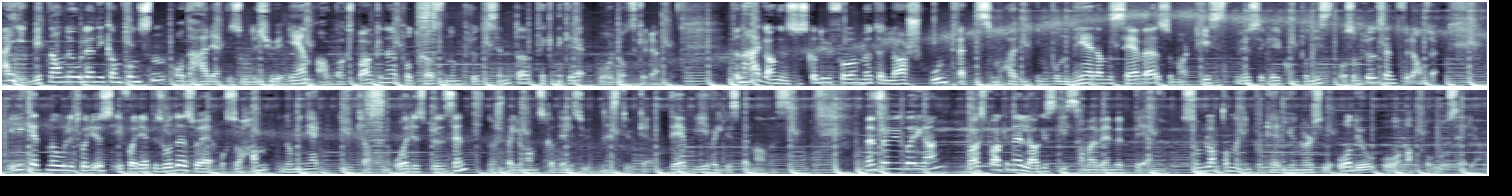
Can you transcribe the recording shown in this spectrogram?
Hei, mitt navn er Ole Henrik Antonsen, og dette er episode 21 av Bak spakene, podkasten om produsenter, teknikere og låtskrivere. Denne gangen skal du få møte Lars Horntvedt, som har en imponerende CV som artist, musiker, komponist og som produsent for andre. I likhet med Ole Torjus i forrige episode, så er også han nominert i klassen Årets produsent når Spellemann skal deles ut neste uke. Det blir veldig spennende. Men før vi går i gang, Bakspakene lages i samarbeid med BNU, som bl.a. importerer Universal Audio og Apollo-serier.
